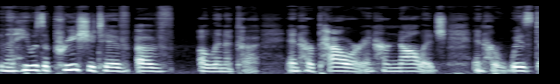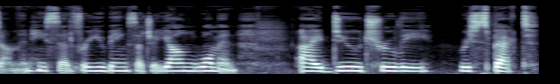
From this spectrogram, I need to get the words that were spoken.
and that he was appreciative of Alenika and her power and her knowledge and her wisdom. And he said, For you being such a young woman, I do truly respect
